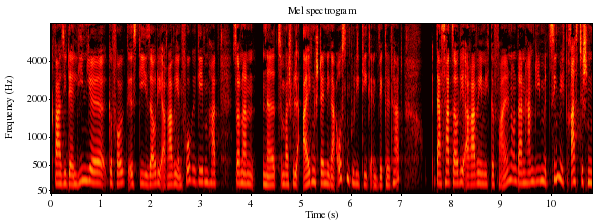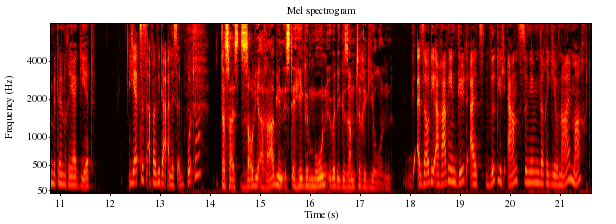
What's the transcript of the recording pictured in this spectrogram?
quasi der Linie gefolgt ist, die Saudi-Arabien vorgegeben hat, sondern eine zum Beispiel eigenständige Außenpolitik entwickelt hat. Das hat Saudi-Arabien nicht gefallen und dann haben die mit ziemlich drastischen Mitteln reagiert. Jetzt ist aber wieder alles in Butter. Das heißt, Saudi-Arabien ist der Hegemon über die gesamte Region. Saudi-Arabien gilt als wirklich ernstzunehmende Regionalmacht.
